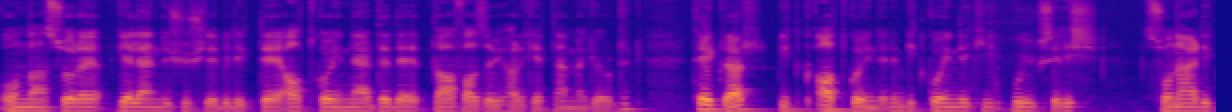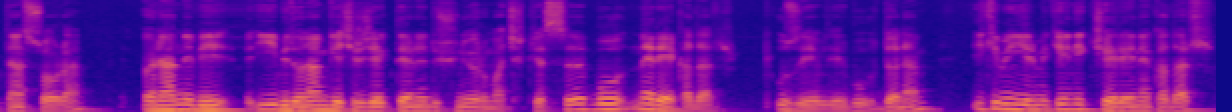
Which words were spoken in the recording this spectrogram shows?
Ondan sonra gelen düşüşle birlikte altcoin'lerde de daha fazla bir hareketlenme gördük. Tekrar bit, altcoin'lerin Bitcoin'deki bu yükseliş sona erdikten sonra önemli bir iyi bir dönem geçireceklerini düşünüyorum açıkçası. Bu nereye kadar uzayabilir bu dönem? 2022'nin ilk çeyreğine kadar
